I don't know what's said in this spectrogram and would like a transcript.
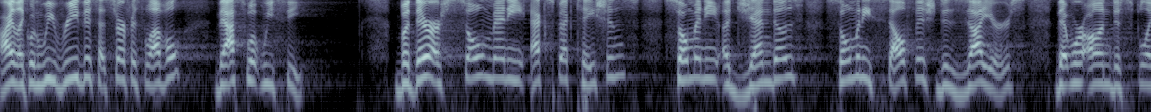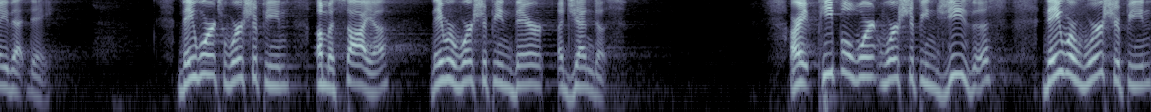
All right? Like when we read this at surface level, that's what we see. But there are so many expectations, so many agendas, so many selfish desires that were on display that day. They weren't worshiping a Messiah, they were worshiping their agendas. All right, people weren't worshiping Jesus, they were worshiping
